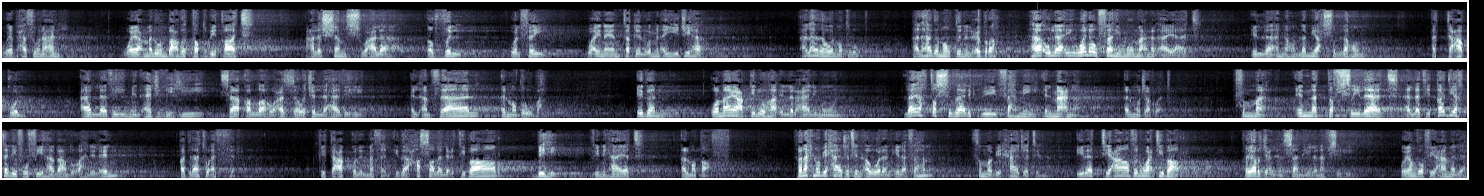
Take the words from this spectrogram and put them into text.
ويبحثون عنه ويعملون بعض التطبيقات على الشمس وعلى الظل. والفي وأين ينتقل ومن أي جهة؟ هل هذا هو المطلوب؟ هل هذا موطن العبرة؟ هؤلاء ولو فهموا معنى الآيات إلا أنهم لم يحصل لهم التعقل الذي من أجله ساق الله عز وجل هذه الأمثال المضروبة. اذا وما يعقلها إلا العالمون؟ لا يختص ذلك بفهم المعنى المجرد. ثم إن التفصيلات التي قد يختلف فيها بعض أهل العلم قد لا تؤثر في تعقل المثل إذا حصل الاعتبار به في نهاية المطاف. فنحن بحاجة اولا إلى فهم ثم بحاجة إلى اتعاظ واعتبار فيرجع الإنسان إلى نفسه وينظر في عمله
